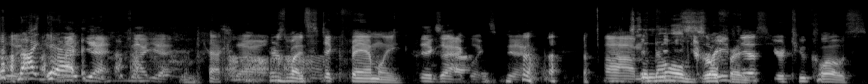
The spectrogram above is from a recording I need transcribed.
Not yet. Not yet. Not yet. Back- So- Here's my stick family. Exactly. Yeah. Um, So no old you can read girlfriend. this, you're too close.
